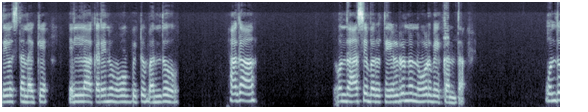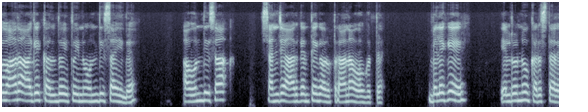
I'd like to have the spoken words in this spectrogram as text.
ದೇವಸ್ಥಾನಕ್ಕೆ ಎಲ್ಲ ಕಡೆನೂ ಹೋಗ್ಬಿಟ್ಟು ಬಂದು ಆಗ ಒಂದು ಆಸೆ ಬರುತ್ತೆ ಎಲ್ರು ನೋಡ್ಬೇಕಂತ. ಒಂದು ವಾರ ಹಾಗೆ ಕಲ್ದೋಯ್ತು ಇನ್ನು ಒಂದ್ ದಿವಸ ಇದೆ. ಆ ಒಂದ್ ದಿವಸ ಸಂಜೆ ಆರು ಗಂಟೆಗೆ ಅವ್ರ ಪ್ರಾಣ ಹೋಗುತ್ತೆ. ಬೆಳಗ್ಗೆ ಎಲ್ರೂನು ಕರೆಸ್ತಾರೆ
